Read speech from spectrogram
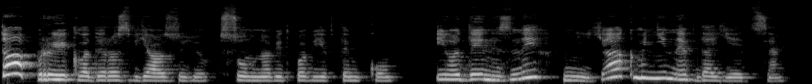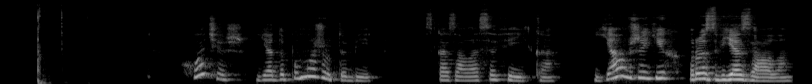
Та приклади розв'язую, сумно відповів Тимко. І один із них ніяк мені не вдається. Хочеш, я допоможу тобі, сказала Софійка. Я вже їх розв'язала.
